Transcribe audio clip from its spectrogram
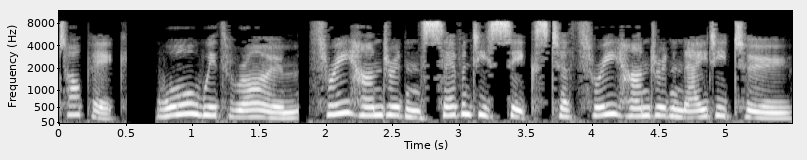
Topic: War with Rome 376 to 382.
